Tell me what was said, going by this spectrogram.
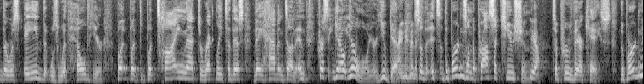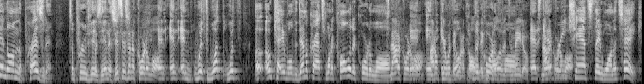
there was aid that was withheld here, but but but tying that directly to this, they haven't done. And Chris, you know, you're a lawyer, you get 90 it. minutes. So the, it's the burden's on the prosecution Yeah. to prove their case. The burden is on the president to prove his But innocence. this isn't a court of law. And and and with what with. Uh, okay, well, the Democrats want to call it a court of law. It's not a court of and- law. I don't care what they want to call it. the They can court call of it a tomato. At It's not a court of every chance they want to take.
